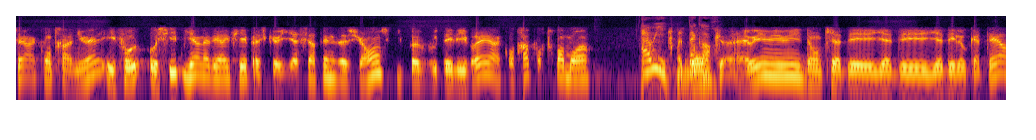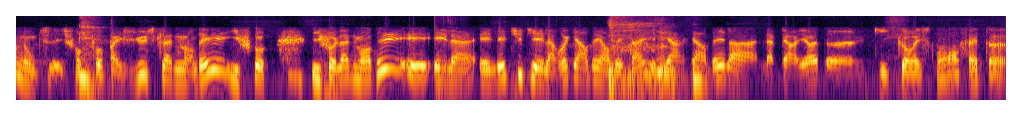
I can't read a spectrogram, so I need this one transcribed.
c'est un contrat annuel. Il faut aussi bien la vérifier parce qu'il y a certaines assurances qui peuvent vous délivrer un contrat pour trois mois. Ah oui, d'accord. Euh, oui, oui, oui. Donc il y a des, il y a des, il y a des locataires. Donc il faut, faut pas juste la demander. Il faut, il faut la demander et, et la, et l'étudier, la regarder en détail et bien regarder la, la période euh, qui correspond en fait euh,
